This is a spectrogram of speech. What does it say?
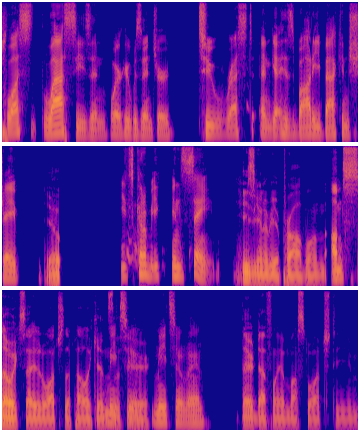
plus last season where he was injured to rest and get his body back in shape. Yep. It's gonna be insane. He's gonna be a problem. I'm so excited to watch the Pelicans Me this too. year. Me too, man. They're definitely a must-watch team.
